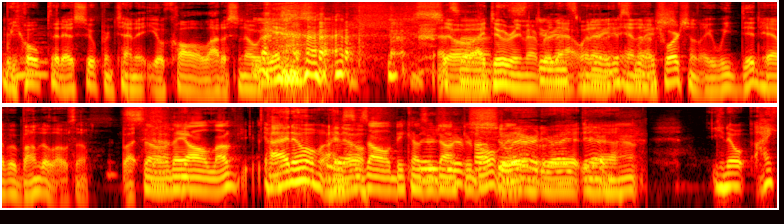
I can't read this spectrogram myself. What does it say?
we hope that as superintendent you'll call a lot of snow days. so a I do remember that one, and, and unfortunately, we did have a bundle of them. But so they all loved you. I know, I This know. This is all because There's of Dr. Bultman. popularity right there. yeah. Yeah. You know, I,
